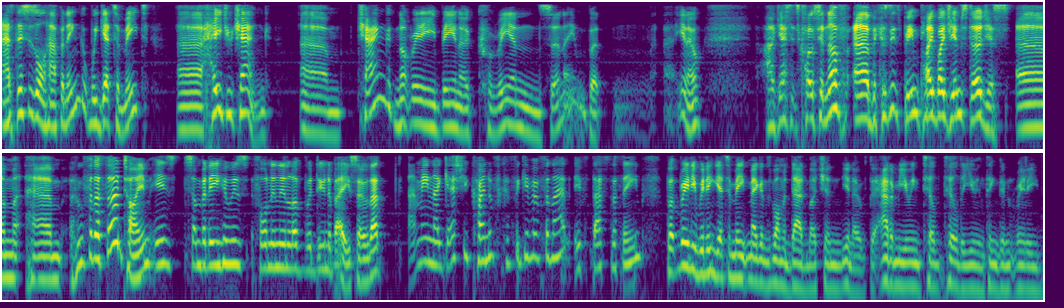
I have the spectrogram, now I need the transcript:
as this is all happening, we get to meet uh, Haeju Chang. Um, Chang, not really being a Korean surname, but uh, you know, I guess it's close enough uh, because it's being played by Jim Sturgess, um, um, who for the third time is somebody who is falling in love with Doona Bae. So that, I mean, I guess you kind of forgive it for that if that's the theme. But really, we didn't get to meet Megan's mom and dad much, and you know, the Adam Ewing Tilda Ewing thing didn't really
